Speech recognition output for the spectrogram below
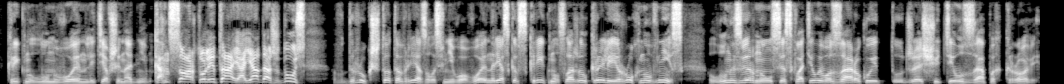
— крикнул Лун воин, летевший над ним. «Консорт, улетай, а я дождусь!» Вдруг что-то врезалось в него. Воин резко вскрикнул, сложил крылья и рухнул вниз. Лун извернулся, схватил его за руку и тут же ощутил запах крови.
